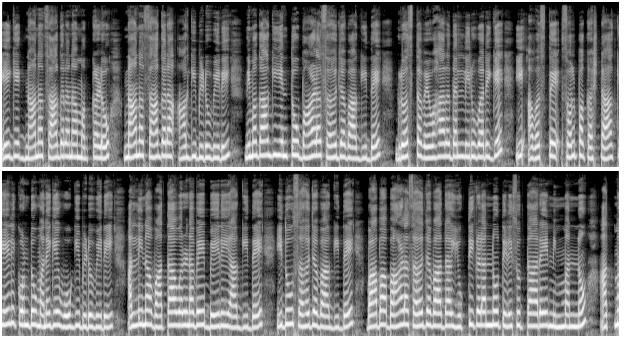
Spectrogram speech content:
ಹೇಗೆ ಜ್ಞಾನಸಾಗರನ ಮಕ್ಕಳು, ಜ್ಞಾನಸಾಗರ ಆಗಿಬಿಡುವಿರಿ. ನಿಮಗಾಗಿ ಎಂತೂ ಬಹಳ ಸಹಜವಾಗಿದೆ. ಗೃಹಸ್ಥ ವ್ಯವಹಾರದಲ್ಲಿರುವರಿಗೆ ಈ ಅವಸ್ಥೆ ಸ್ವಲ್ಪ ಕಷ್ಟ. ಕೇಳಿಕೊಂಡು ಮನೆಗೆ ಹೋಗಿ ಬಿಡುವಿರಿ ಅಲ್ಲಿನ ವಾತಾವರಣವೇ ಬೇರೆಯಾಗಿದೆ. ಇದು ಸಹಜವಾಗಿದೆ. ಬಾಬಾ ಬಹಳ ಸಹಜವಾದ ಯುಕ್ತಿಗಳನ್ನು ತಿಳಿಸುತ್ತಾರೆ. ನಿಮ್ಮನ್ನು ಆತ್ಮ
